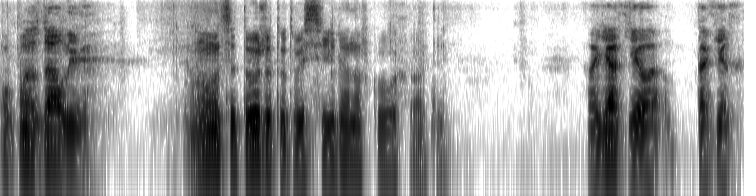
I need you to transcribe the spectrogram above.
опоздали. О, це теж тут весілля навколо хати. А як я, так як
